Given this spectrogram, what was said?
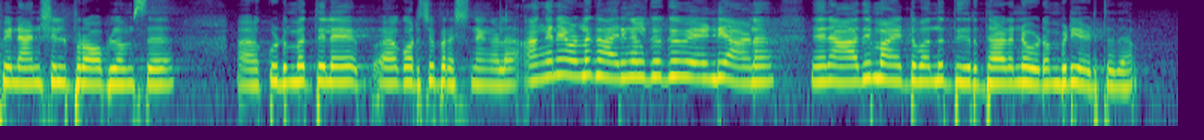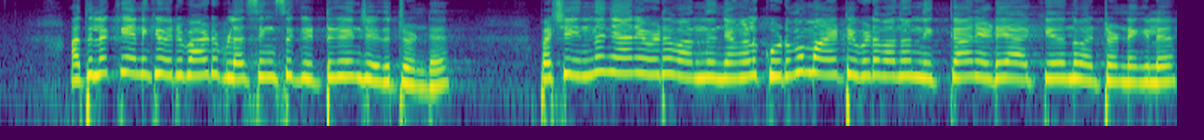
ഫിനാൻഷ്യൽ പ്രോബ്ലംസ് കുടുംബത്തിലെ കുറച്ച് പ്രശ്നങ്ങൾ അങ്ങനെയുള്ള കാര്യങ്ങൾക്കൊക്കെ വേണ്ടിയാണ് ഞാൻ ആദ്യമായിട്ട് വന്ന് തീർത്ഥാടന ഉടമ്പടി എടുത്തത്. അതിലൊക്കെ എനിക്ക് ഒരുപാട് ബ്ലെസ്സിങ്സ് കിട്ടുകയും ചെയ്തിട്ടുണ്ട്. പക്ഷേ ഇന്ന് ഞാൻ ഇവിടെ വന്ന് ഞങ്ങൾ കുടുംബമായിട്ട് ഇവിടെ വന്ന് നിൽക്കാൻ ഇടയാക്കിയതെന്ന് പറഞ്ഞിട്ടുണ്ടെങ്കിൽ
